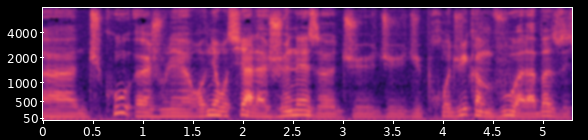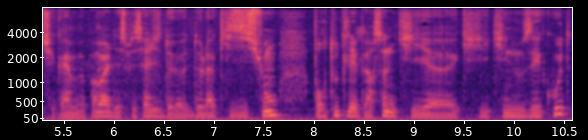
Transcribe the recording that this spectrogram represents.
Euh, du coup, euh, je voulais revenir aussi à la genèse du, du, du, produit. Comme vous, à la base, vous étiez quand même pas mal des spécialistes de, de l'acquisition. Pour toutes les personnes qui, euh, qui, qui, nous écoutent,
